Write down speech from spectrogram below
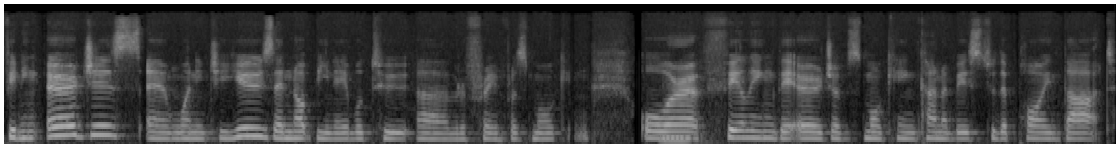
feeling urges and wanting to use and not being able to uh, refrain from smoking, or feeling the urge of smoking cannabis to the point that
